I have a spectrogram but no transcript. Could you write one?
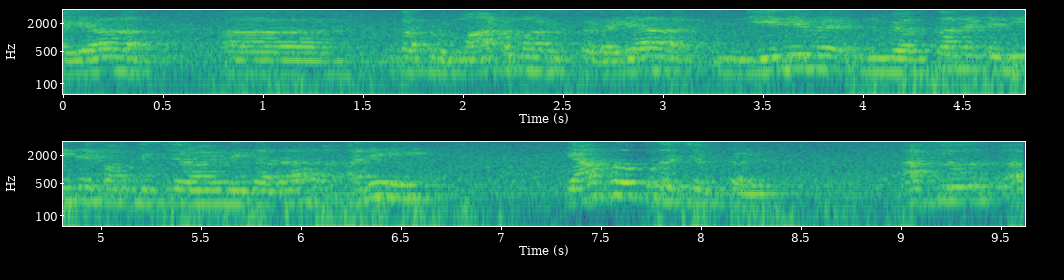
అయ్యా ఆ, అప్పుడు మాట మారుస్తాడు. అయ్యా నేనే నువ్వు వెళ్తానంటే నేనే పంపించేవాడిని కదా అని యాకోబుతో చెప్తాడు. అసలు ఆ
